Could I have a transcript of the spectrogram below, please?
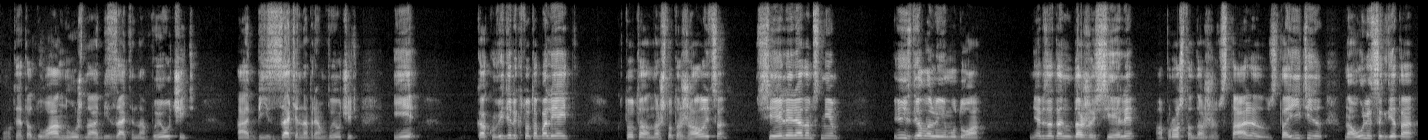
Вот это дуа нужно обязательно выучить, обязательно прям выучить. И как увидели, кто-то болеет, кто-то на что-то жалуется, сели рядом с ним и сделали ему дуа. Не обязательно даже сели, а просто даже встали, стоите на улице где-то,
